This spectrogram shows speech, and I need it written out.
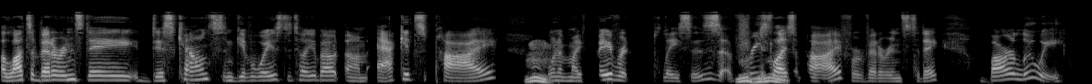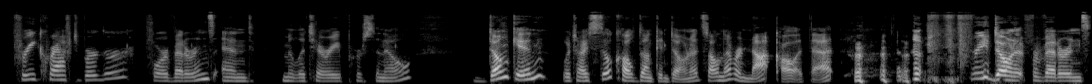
Uh, lots of Veterans Day discounts and giveaways to tell you about. Um, Achatz Pie, mm. one of my favorite places. A free mm-hmm. slice of pie for veterans today. Bar Louie, free craft burger for veterans and military personnel. Dunkin', which I still call Dunkin' Donuts. I'll never not call it that. free donut for veterans.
